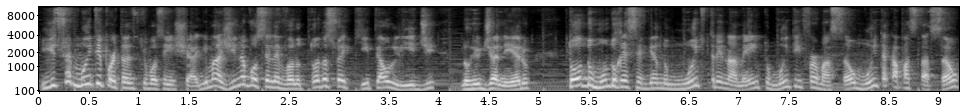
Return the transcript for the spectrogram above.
E isso é muito importante que você enxergue. Imagina você levando toda a sua equipe ao lead no Rio de Janeiro todo mundo recebendo muito treinamento, muita informação, muita capacitação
